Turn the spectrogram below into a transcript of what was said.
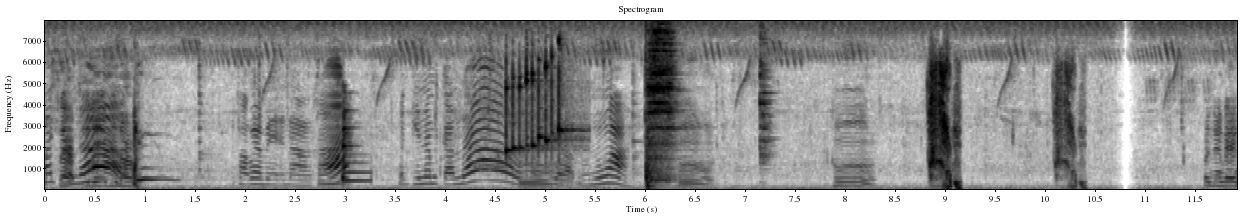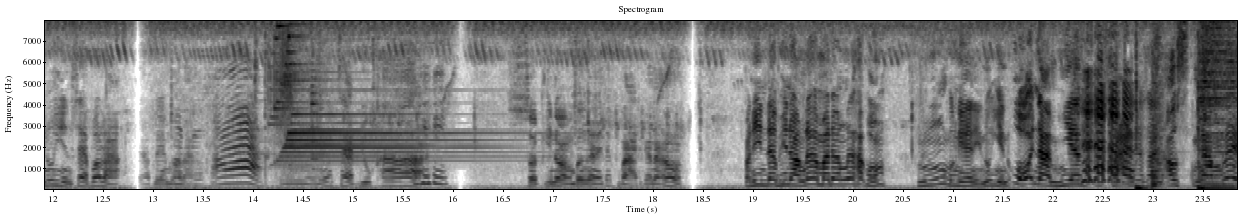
มาแซ่กิบนดีเด้อเด้ พี่น้องพักแม่เป็นนาค่ะมากินน้ำกันเด้ออืมแซ่บนัวอืมอืมเป็นยังไงหนูเห็นแซ่บบ่ล่ะแซ่บเล่นบ่ล่ะค่ะอืมแซ่บอยู่ค่ะสดพี่น้องเบิ่งอะไรจักบาทกันนะเอ้าปานนี้เด้อพี่น้องเด้อมาเด้อนะครับผมอืมเบิ่งเนี่ยนี่หนูเห็นโอ้ยน้ำเฮียสายเลยสันเอางำเลย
